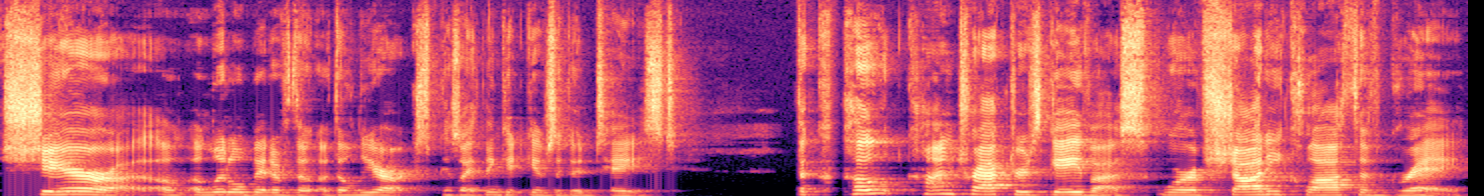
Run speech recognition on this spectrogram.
share a, a little bit of the, of the lyrics because I think it gives a good taste. The coat contractors gave us were of shoddy cloth of gray,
